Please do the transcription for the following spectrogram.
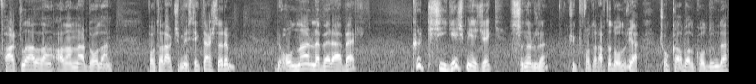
farklı alan, alanlarda olan fotoğrafçı meslektaşlarım ve onlarla beraber 40 kişiyi geçmeyecek sınırlı. Çünkü fotoğrafta da olur ya çok kalabalık olduğunda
